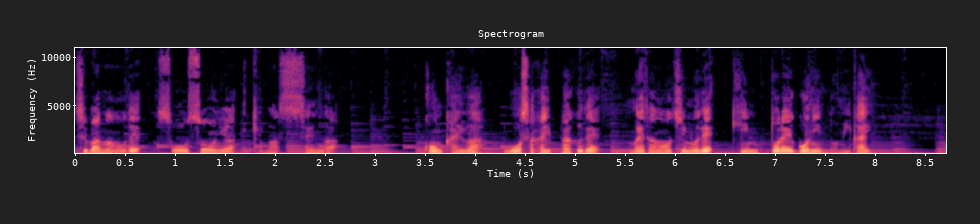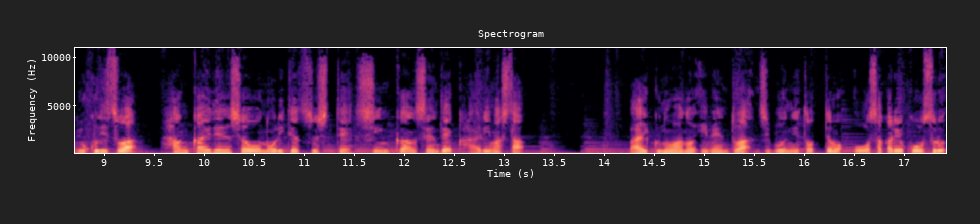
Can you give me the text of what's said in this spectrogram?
千葉なので早々には行けませんが、今回は大阪一泊で梅田のジムで筋トレ5人飲み会。翌日は阪海電車を乗り鉄して新幹線で帰りました。バイクの輪のイベントは自分にとっても大阪旅行する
